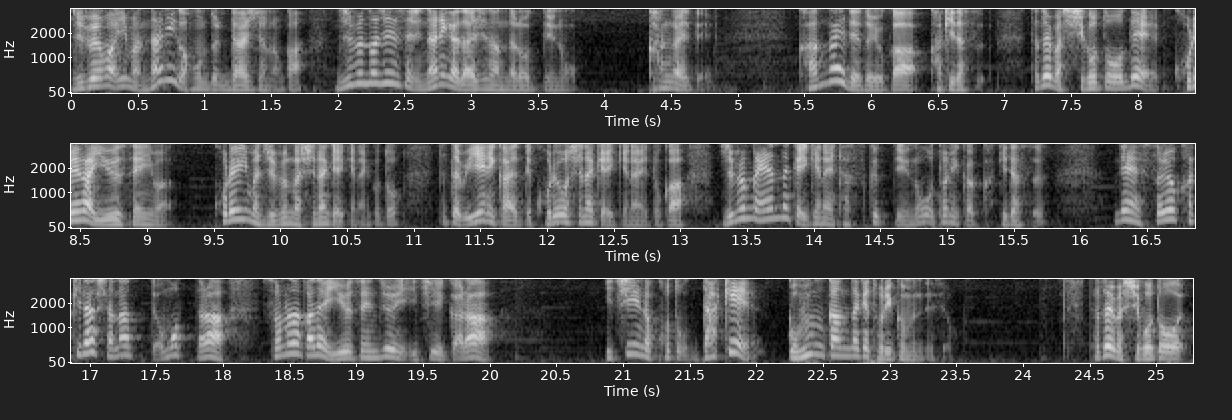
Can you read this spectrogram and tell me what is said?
自分は今何が本当に大事なのか、自分の人生に何が大事なんだろうっていうのを考えて、考えてというか書き出す。例えば仕事でこれが優先今、これ今自分がしなきゃいけないこと。例えば家に帰ってこれをしなきゃいけないとか、自分がやんなきゃいけないタスクっていうのをとにかく書き出す。で、それを書き出したなって思ったら、その中で優先順位1位から1位のことだけ5分間だけ取り組むんですよ。例えば仕事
